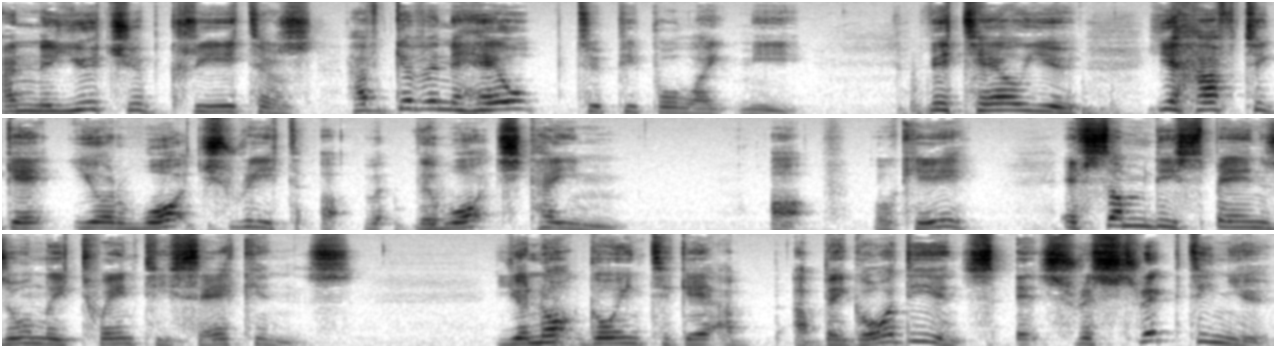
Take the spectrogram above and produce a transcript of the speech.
And the YouTube creators have given help to people like me. They tell you you have to get your watch rate up, the watch time up, okay? If somebody spends only 20 seconds, you're not going to get a, a big audience. It's restricting you.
